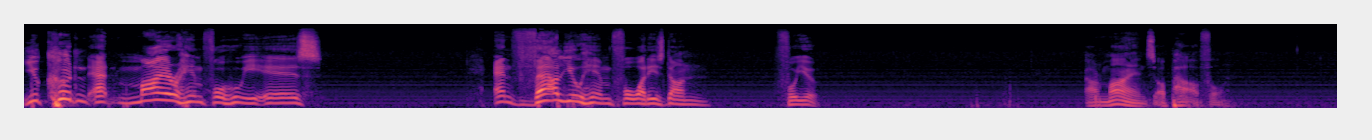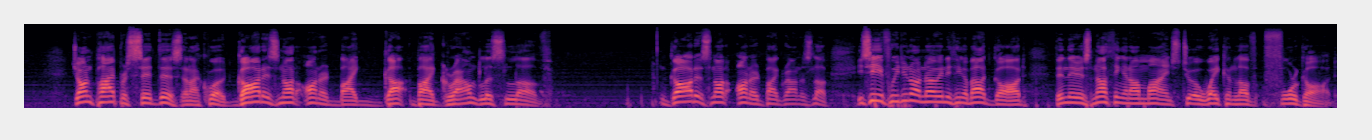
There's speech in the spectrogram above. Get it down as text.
you couldn't admire him for who he is and value him for what he's done for you. Our minds are powerful. John Piper said this, and I quote God is not honored by, God, by groundless love. God is not honored by groundless love. You see, if we do not know anything about God, then there is nothing in our minds to awaken love for God.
